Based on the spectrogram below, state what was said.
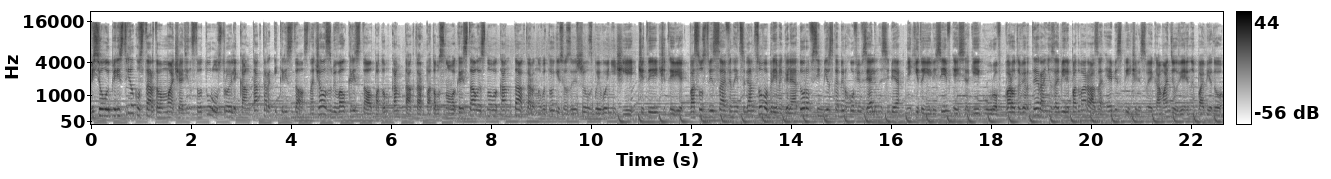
Веселую перестрелку в стартовом матче 11 тура устроили Контактор и Кристалл. Сначала забивал Кристалл, потом Контактор, потом снова Кристалл и снова Контактор, но в итоге все завершилось боевой ничьей 4-4. В отсутствии Сафина и Цыганцова бремя голеадоров в Симбирск-Аберхофе взяли на себя Никита Елисеев и Сергей Гуров. Ворота Вертера они забили по два раза и обеспечили своей команде уверенную победу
